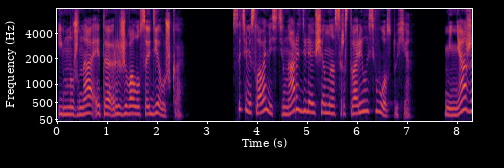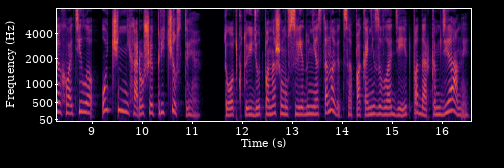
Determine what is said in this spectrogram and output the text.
Им нужна эта рыжеволосая девушка. С этими словами стена, разделяющая нас, растворилась в воздухе. Меня же охватило очень нехорошее предчувствие. Тот, кто идет по нашему следу, не остановится, пока не завладеет подарком Дианы.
